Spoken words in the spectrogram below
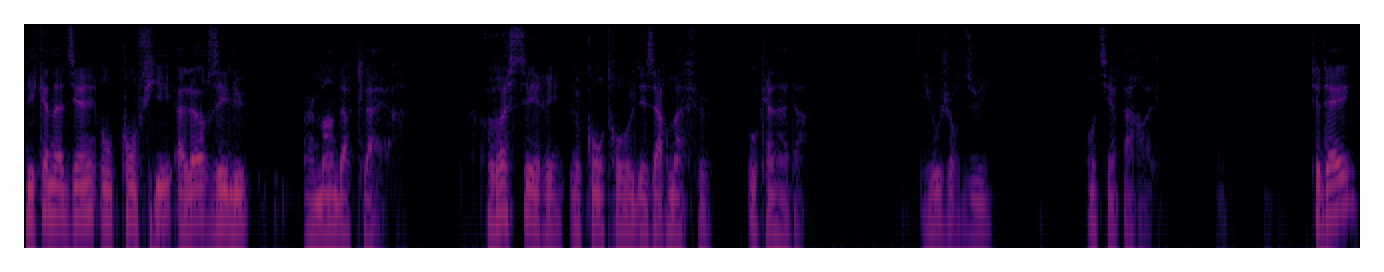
les Canadiens ont confié à leurs élus un mandat clair resserrer le contrôle des armes à feu au Canada. Et aujourd'hui, on tient parole. Today,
